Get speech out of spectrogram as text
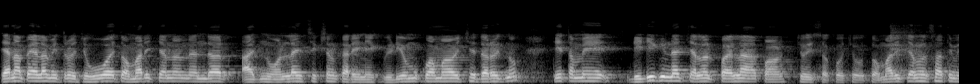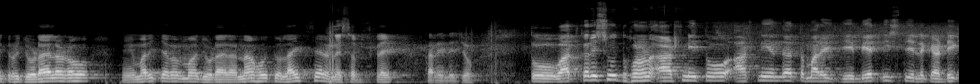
તેના પહેલાં મિત્રો, જોવું હોય તો અમારી ચેનલની અંદર આજનું ઓનલાઈન શિક્ષણ કરીને એક વીડિયો મૂકવામાં આવે છે દરરોજનો. તે તમે ડીડીકીના ચેનલ પહેલાં પણ જોઈ શકો છો. તો અમારી ચેનલ સાથે મિત્રો જોડાયેલા રહો. અને અમારી ચેનલમાં જોડાયેલા ના હો તો લાઈક, શેર અને સબસ્ક્રાઈબ કરી લેજો. તો વાત કરીશું ધોરણ આઠની. તો આઠની અંદર તમારે જે બે ત્રીસથી એટલે કે અઢી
